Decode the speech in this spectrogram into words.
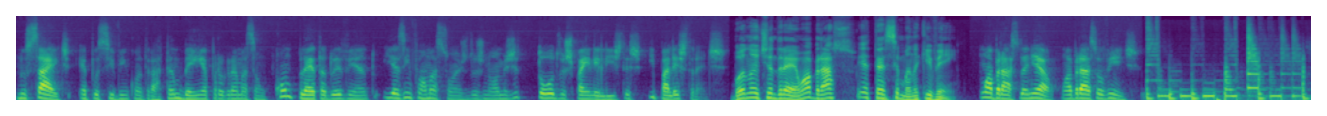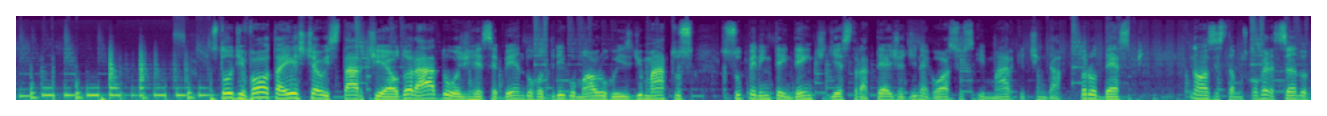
No site é possível encontrar também a programação completa do evento e as informações dos nomes de todos os painelistas e palestrantes. Boa noite, André. Um abraço e até semana que vem. Um abraço, Daniel. Um abraço, ouvinte. Estou de volta, este é o Start Eldorado, hoje recebendo Rodrigo Mauro Ruiz de Matos, Superintendente de Estratégia de Negócios e Marketing da Prodesp. Nós estamos conversando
